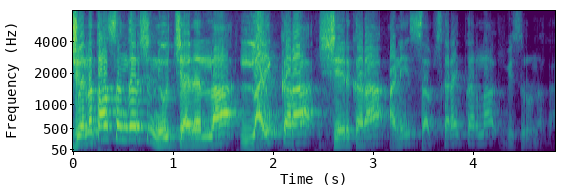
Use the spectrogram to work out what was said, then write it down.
जनता संघर्ष न्यूज चॅनलला लाईक करा शेअर करा आणि सबस्क्राईब करायला विसरू नका.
